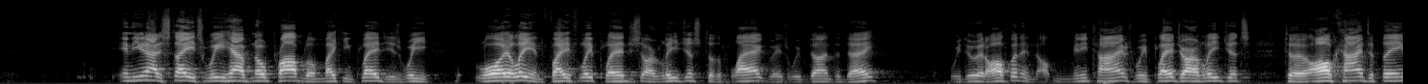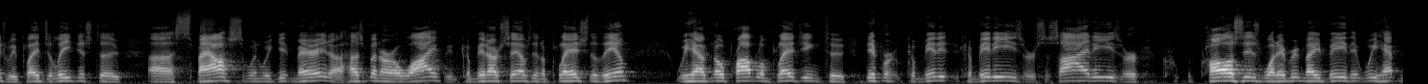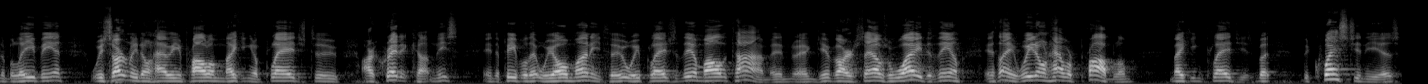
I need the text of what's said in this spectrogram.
in the United States, we have no problem making pledges. We loyally and faithfully pledge our allegiance to the flag as we've done today. We do it often and many times. We pledge our allegiance to all kinds of things. We pledge allegiance to a spouse when we get married, a husband or a wife, and commit ourselves in a pledge to them. We have no problem pledging to different committees or societies or causes, whatever it may be that we happen to believe in. We certainly don't have any problem making a pledge to our credit companies and the people that we owe money to. We pledge to them all the time and, and give ourselves away to them. And think we don't have a problem making pledges. But the question is,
